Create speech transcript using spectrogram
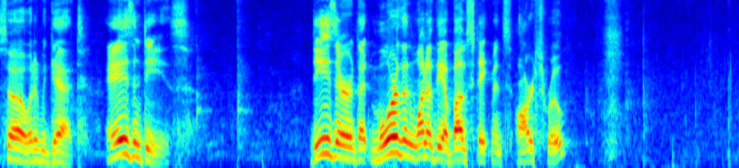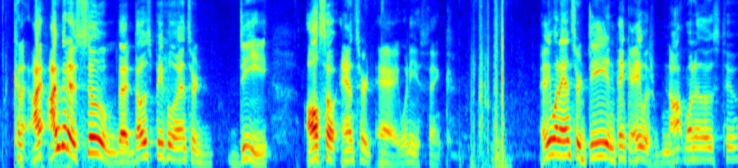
So what did we get? A's and D's. D's are that more than one of the above statements are true. Can I, I, am going to assume that those people who answered D also answered A. What do you think? Anyone answer D and think A was not one of those two?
